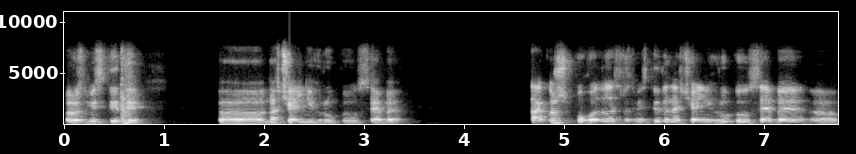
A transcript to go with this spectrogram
розмістити навчальні групи у себе. Також погодилась розмістити навчальні групи у себе е,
